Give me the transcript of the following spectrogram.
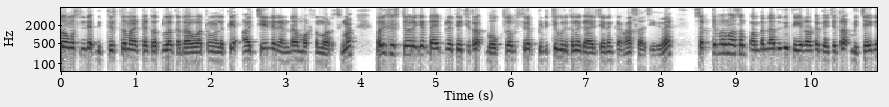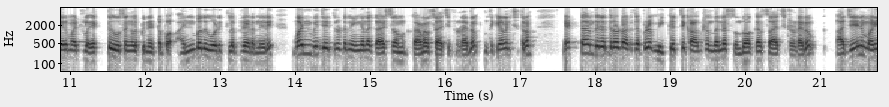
തോമസിന്റെ വ്യത്യസ്തമായിട്ടുള്ള കഥാപാത്രങ്ങളിലെത്തിയ അജയന്റെ രണ്ടാം മോഷണം എന്ന് പറഞ്ഞ സിനിമ. ഒരു ഹിസ്റ്റോറിക്കൽ ടൈപ്പിലെത്തിയ ചിത്രം ബോക്സ് ഓഫീസിനെ പിടിച്ചു കുരുക്കുന്ന കാഴ്ചയാണ് കാണാൻ സാധിച്ചിരുന്നത് സെപ്റ്റംബർ മാസം പന്ത്രണ്ടാം തീയതി തിയേറ്ററോട്ടെത്തിയ ചിത്രം വിജയകരമായിട്ടുള്ള എട്ട് ദിവസങ്ങൾ പിന്നിട്ടപ്പോൾ അൻപത് കോടി ക്ലബിലിടം നേടി വൻ വിജയത്തിലോട്ട് നീങ്ങുന്ന കാഴ്ച നമുക്ക് കാണാൻ സാധിച്ചിട്ടുണ്ടായിരുന്നു. ഇതൊക്കെയാണ് ചിത്രം. എട്ടാം ദിനത്തിലോട്ട് അടുത്തപ്പോഴും മികച്ച കളക്ഷൻ തന്നെ സ്വന്തമാക്കാൻ സാധിച്ചിട്ടുണ്ടായിരുന്നു. അജയൻ മണി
